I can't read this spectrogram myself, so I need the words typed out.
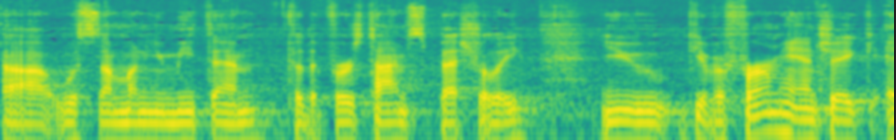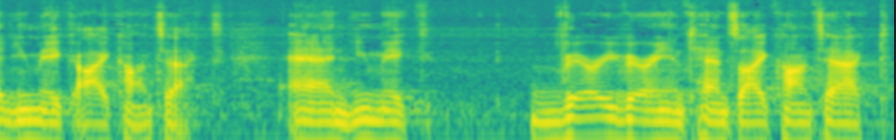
uh, with someone, you meet them for the first time, especially, you give a firm handshake and you make eye contact. And you make very, very intense eye contact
